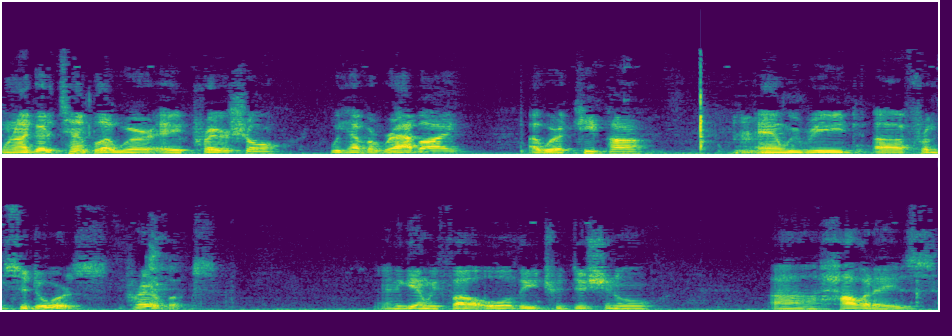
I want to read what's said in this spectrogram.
when I go to temple, I wear a prayer shawl. We have a rabbi. I wear a kippah, and we read uh, from Sidur's prayer books. And again, we follow all the traditional uh, holidays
